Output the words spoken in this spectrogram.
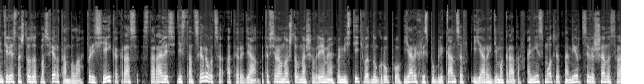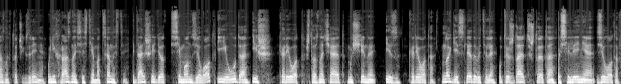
Интересно, что за атмосфера там была. Фарисеи как раз старались дистанцироваться от иродиан. Это все равно, что в наше время поместить в одну группу ярых республиканцев и ярых демократов. Они смотрят на мир совершенно с разных точек зрения. У них разная система ценностей. И дальше идет Симон Зелот и Иуда Иш Кариот, что означает «мужчины из Кариота. Многие исследователи утверждают, что это поселение зелотов.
